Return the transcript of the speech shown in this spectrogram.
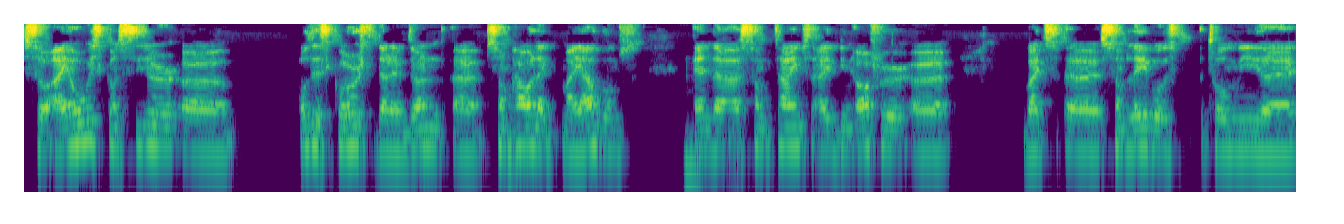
so I always consider uh, all the scores that I've done uh, somehow like my albums, mm-hmm. and uh, sometimes I've been offered. Uh, but uh, some labels told me, uh,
